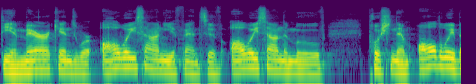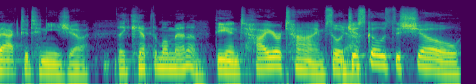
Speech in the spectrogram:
The Americans were always on the offensive, always on the move, pushing them all the way back to Tunisia They kept the momentum. the entire time. So it just goes to show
